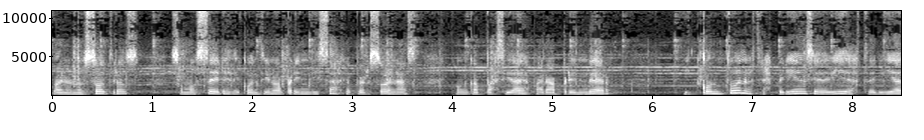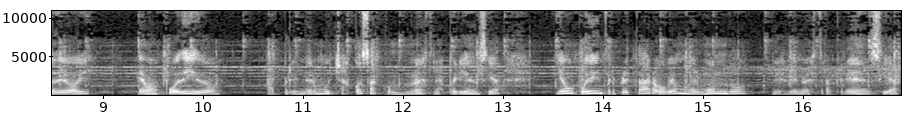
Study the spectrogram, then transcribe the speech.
Bueno, nosotros somos seres de continuo aprendizaje, personas con capacidades para aprender y con toda nuestra experiencia de vida hasta el día de hoy hemos podido aprender muchas cosas con nuestra experiencia y hemos podido interpretar o vemos el mundo desde nuestra creencia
